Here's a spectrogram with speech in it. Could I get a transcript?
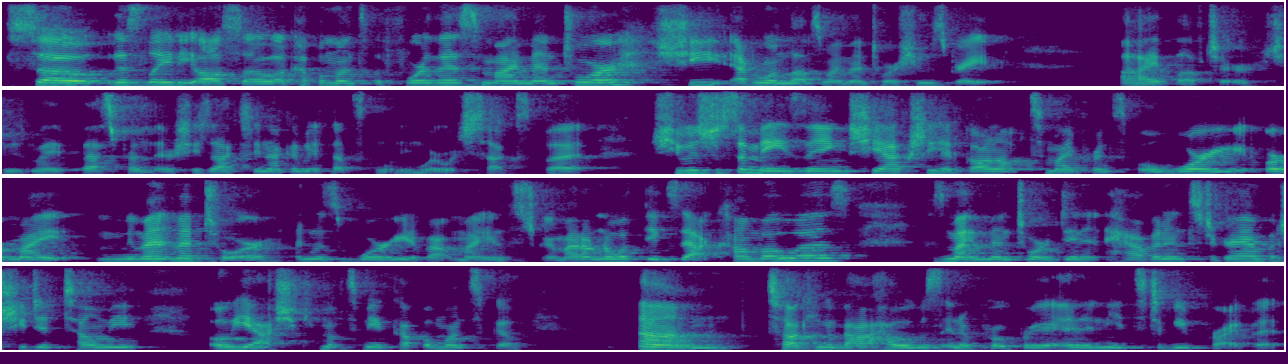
So this lady also, a couple months before this, my mentor, she everyone loves my mentor. She was great. I loved her. She was my best friend there. She's actually not to be at that school anymore, which sucks. But she was just amazing. She actually had gone up to my principal, worried, or my mentor, and was worried about my Instagram. I don't know what the exact combo was because my mentor didn't have an Instagram, but she did tell me, oh, yeah, she came up to me a couple months ago um, talking about how it was inappropriate and it needs to be private.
